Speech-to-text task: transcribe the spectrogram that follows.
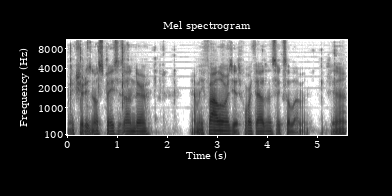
make sure there's no spaces under, how many followers, he has 4,611, see that?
